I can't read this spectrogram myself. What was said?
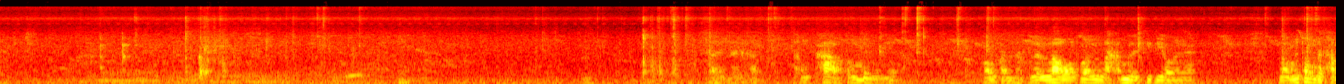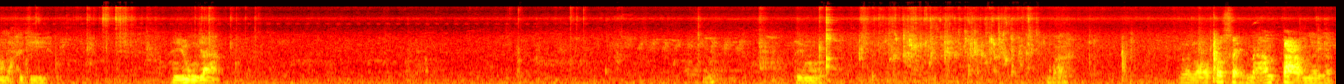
ใส่เลยครับ ทั้งข้าวทั้งหมูเนี่ยพร้อมกันนะเพื่อนเราก็หลามเลยทีเดียวนะฮะเราไม่ต้องไปทำหลายทีไม่ยุ่งยากเต็มหมดมาแล้วเราก็ใส่น้ำตามเลยครับ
